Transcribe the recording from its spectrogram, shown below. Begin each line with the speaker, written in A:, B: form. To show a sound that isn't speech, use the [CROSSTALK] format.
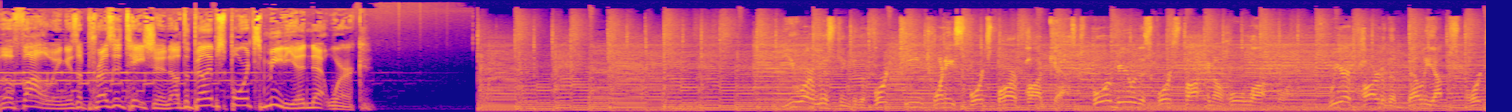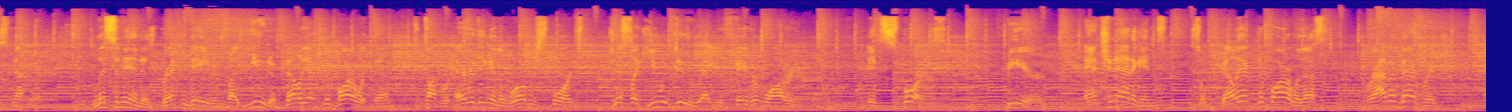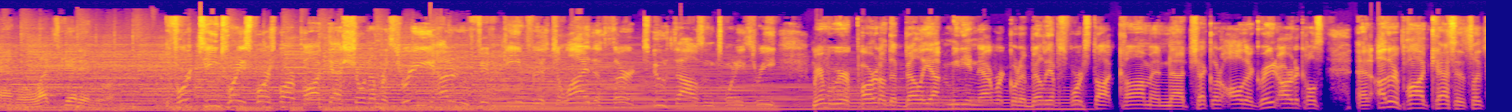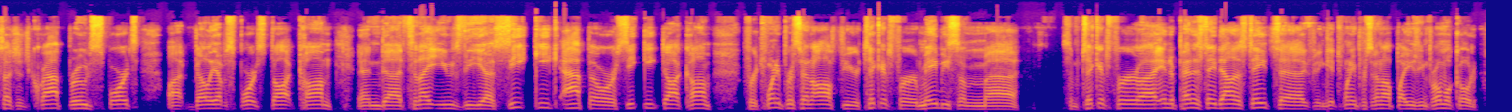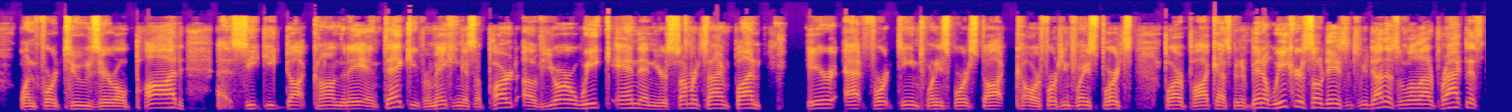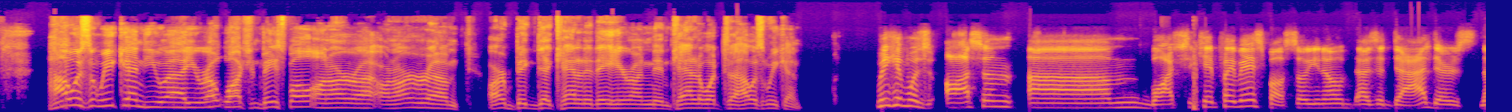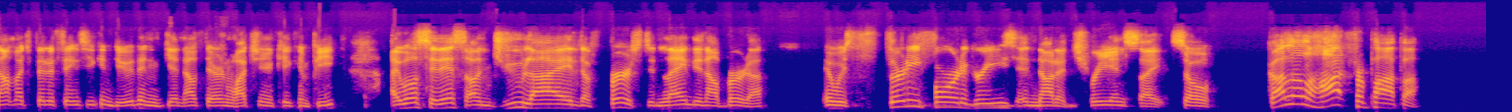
A: The following is a presentation of the Belly Up Sports Media Network.
B: You are listening to the 1420 Sports Bar Podcast. Four beer with a sports talk and a whole lot more. We are part of the Belly Up Sports Network. Listen in as Brent and Dave invite you to belly up to the bar with them to talk about everything in the world of sports, just like you would do at your favorite watering hole. It's sports, beer, and shenanigans. So belly up to the bar with us, grab a beverage, and let's get into it.
C: The 1420 Sports Bar Podcast, show number 315 for this July the 3rd, 2023. Remember, we are part of the Belly Up Media Network. Go to bellyupsports.com and uh, check out all their great articles and other podcasts such, such as Crap Brewed Sports at bellyupsports.com. And uh, tonight, use the uh, SeatGeek app or SeatGeek.com for 20% off your tickets for maybe some. Some tickets for uh, Independence Day down in the States. Uh, you can get 20% off by using promo code 1420pod at SeatGeek.com today. And thank you for making us a part of your weekend and your summertime fun here at 1420 sports or 1420 sports bar podcast. But it's been a week or so days since we've done this and a little out of practice. How was the weekend? You uh, you were out watching baseball on our uh, on our um, our big Canada Day here on in Canada. What uh, how was the weekend?
D: Weekend was awesome. Um, watch the kid play baseball. So you know, as a dad, there's not much better things you can do than getting out there and watching your kid compete. I will say this: on July the first in Langdon, Alberta, it was 34 degrees and not a tree in sight. So got a little hot for Papa.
